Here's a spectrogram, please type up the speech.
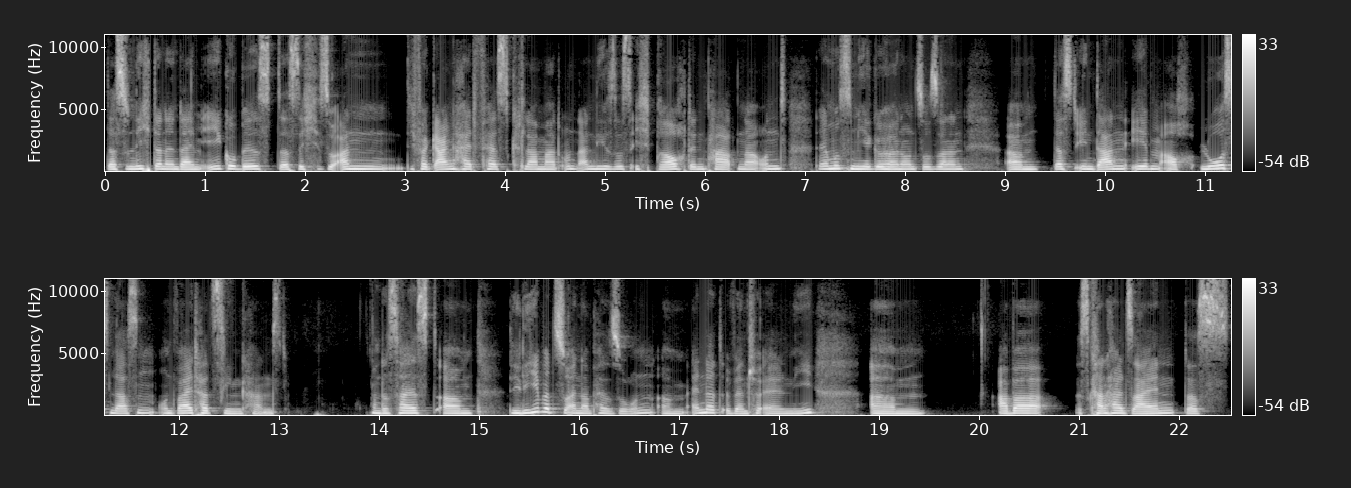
dass du nicht dann in deinem Ego bist, dass sich so an die Vergangenheit festklammert und an dieses Ich brauche den Partner und der muss mir gehören und so, sondern ähm, dass du ihn dann eben auch loslassen und weiterziehen kannst. Und das heißt, ähm, die Liebe zu einer Person ähm, ändert eventuell nie, ähm, aber es kann halt sein, dass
